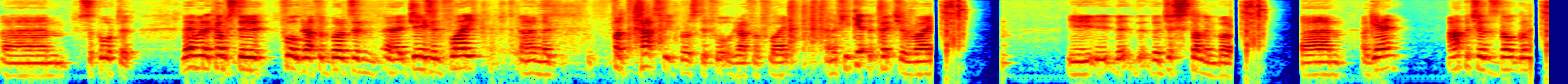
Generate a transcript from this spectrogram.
um, supported. Then when it comes to photographing birds and uh, jays in flight, and the fantastic birds to photograph in flight, and if you get the picture right, you, they're just stunning birds. Um, again, aperture is not going to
